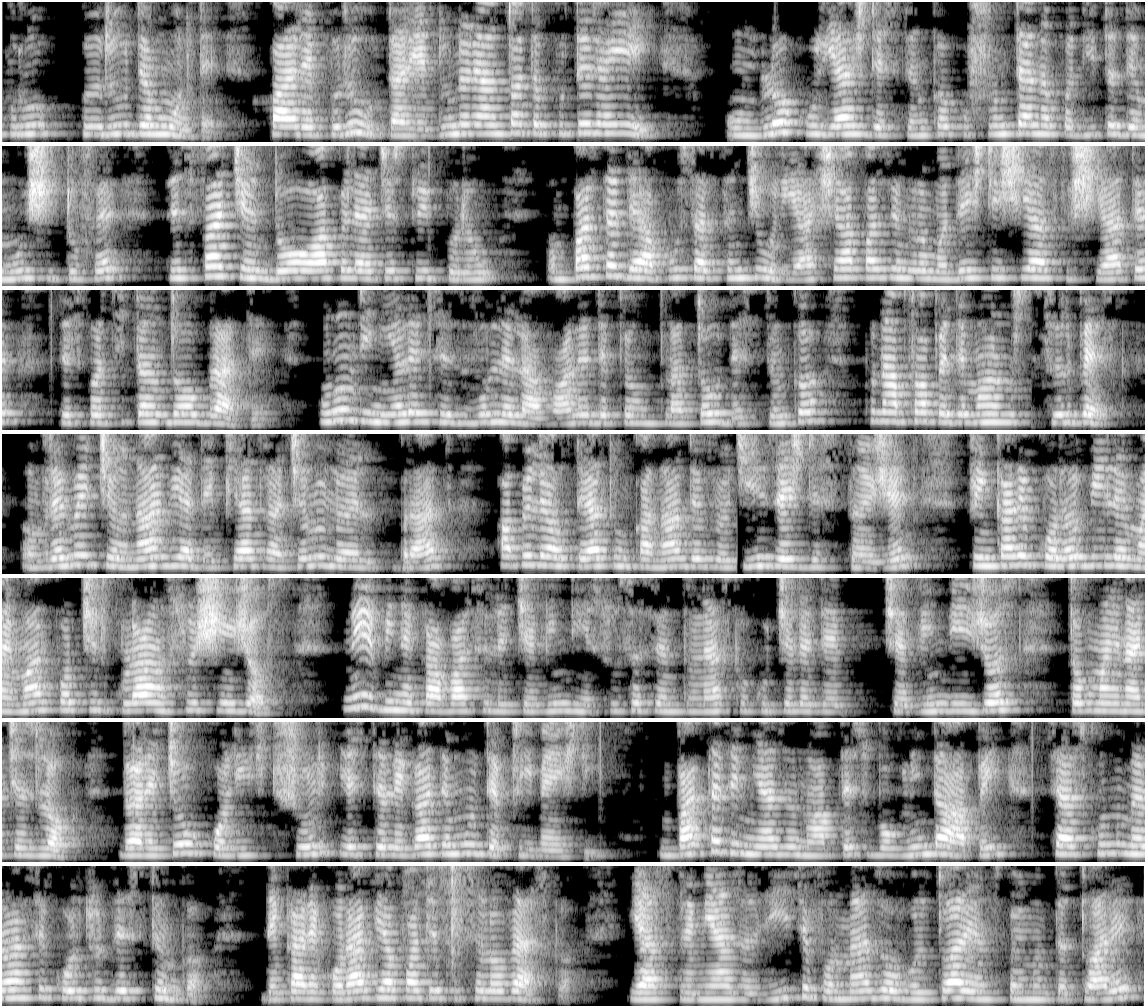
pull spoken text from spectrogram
pârâu de munte. Pare pârâu, dar e Dunărea în toată puterea ei. Un bloc uriaș de stâncă cu fruntea năpădită de muși și tufe desface în două apele acestui pârâu. În partea de apus a stâncii uriașe, apa se îngrămădește și ea sfâșiată, despărțită în două brațe. Unul din ele se zvârle la vale de pe un platou de stâncă până aproape de malul sârbesc, în vreme ce în albia de piatră a celuilalt braț, apele au tăiat un canal de vreo 50 de stânjeni, prin care corăbiile mai mari pot circula în sus și în jos. Nu e bine ca vasele ce vin din sus să se întâlnească cu cele de ce vin din jos tocmai în acest loc, deoarece ocolișul este legat de multe primejdii. În partea de miază noapte, sub oglinda apei, se ascund numeroase colțuri de stâncă, de care corabia poate să se lovească. iar spre miază zi se formează o vâltoare înspăimântătoare,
